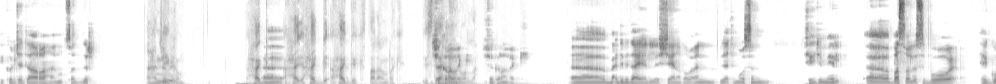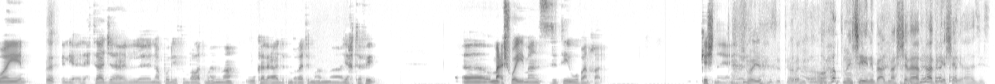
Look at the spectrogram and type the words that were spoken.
بكل جدارة المتصدر. أهنيكم. حق آه. حق حق حقك طال عمرك. شكرا لك. والله. شكرا لك. آه بعد بداية الشينه طبعا بداية الموسم شيء جميل. آه بصل الأسبوع هيغوايين إيه؟ اللي يحتاجه نابولي في مباراة مهمة وكالعادة في المباريات المهمة يختفي. آه مع شوي مان سيتي وفان خال. كشنا يعني. شوية وحط منشيني بعد مع الشباب ما بقى شيء يا عزيز.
